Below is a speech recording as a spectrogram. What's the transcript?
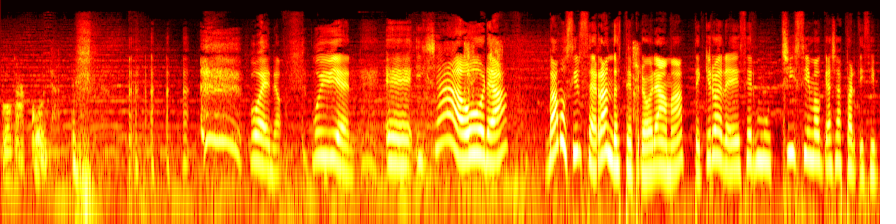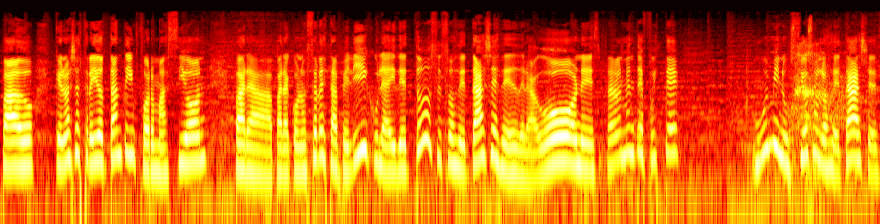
Coca-Cola. bueno, muy bien. Eh, y ya ahora vamos a ir cerrando este programa. Te quiero agradecer muchísimo que hayas participado, que nos hayas traído tanta información para, para conocer de esta película y de todos esos detalles de dragones. Realmente fuiste muy minucioso en los detalles.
